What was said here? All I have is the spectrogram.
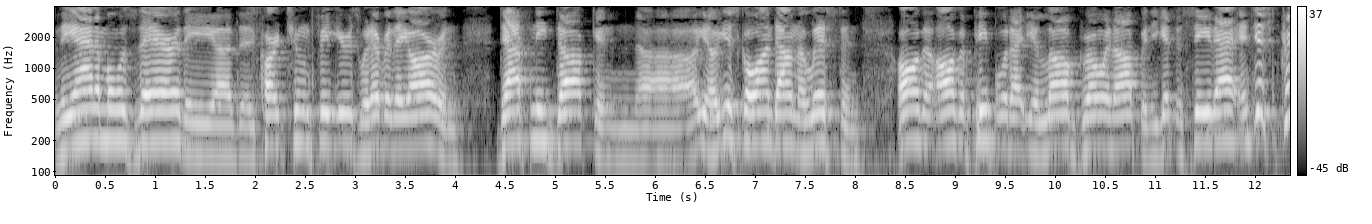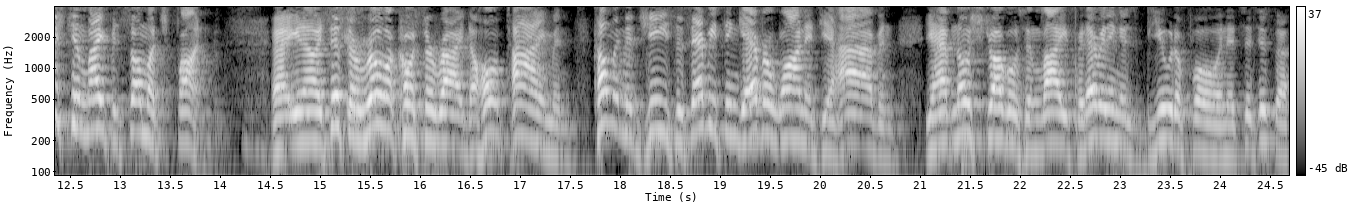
the animals there, the, uh, the cartoon figures, whatever they are, and Daphne Duck and, uh, you know, you just go on down the list and, all the all the people that you love growing up, and you get to see that. And just Christian life is so much fun. Uh, you know, it's just a roller coaster ride the whole time, and coming to Jesus, everything you ever wanted, you have, and you have no struggles in life, and everything is beautiful, and it's just a,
